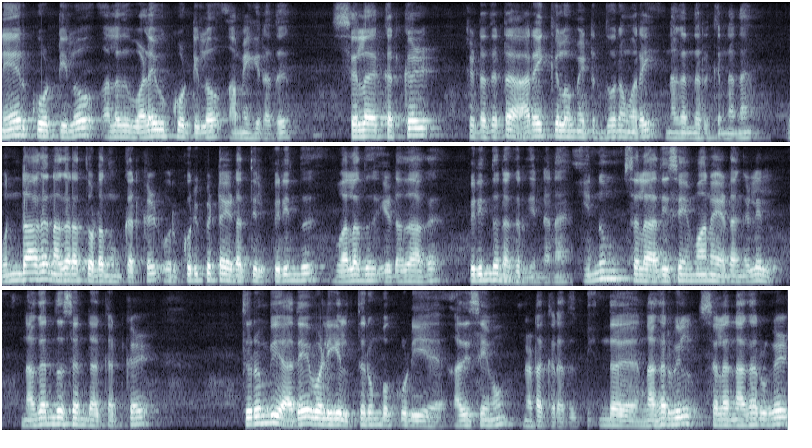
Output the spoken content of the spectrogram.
நேர்கோட்டிலோ அல்லது வளைவு கோட்டிலோ அமைகிறது. சில கற்கள் கிட்டத்தட்ட அரை கிலோமீட்டர் தூரம் வரை நகர்ந்திருக்கின்றன. ஒன்றாக நகரத் தொடங்கும் கற்கள் ஒரு குறிப்பிட்ட இடத்தில் பிரிந்து வலது இடதாக பிரிந்து நகர்கின்றன. இன்னும் சில அதிசயமான இடங்களில் நகர்ந்து சென்ற கற்கள் திரும்பி அதே வழியில் திரும்பக்கூடிய அதிசயமும் நடக்கிறது. இந்த நகர்வில் சில நகர்வுகள்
